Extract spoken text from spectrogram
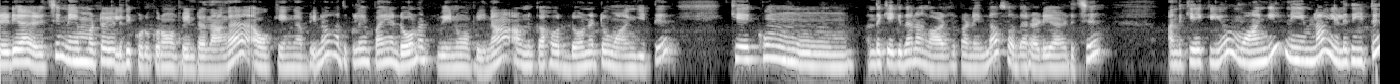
ரெடி ஆகிடுச்சு நேம் மட்டும் எழுதி கொடுக்குறோம் அப்படின்றதாங்க. ஓகேங்க அப்படின்னா அதுக்குள்ளே என் பையன் டோனட் வேணும் அப்படின்னா அவனுக்காக ஒரு டோனட்டும் வாங்கிட்டு கேக்கும் அந்த கேக்கு தான் நாங்கள் ஆர்டர் பண்ணியிருந்தோம். ஸோ அதான் ரெடி ஆகிடுச்சு அந்த கேக்கையும் வாங்கி நேம்லாம் எழுதிட்டு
